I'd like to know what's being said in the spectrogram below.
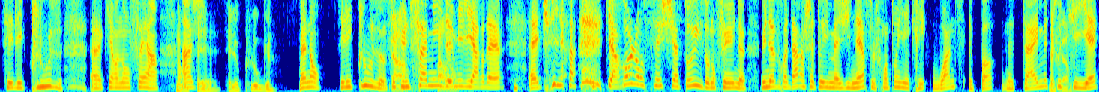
C'est les Clouzes euh, qui en ont fait un. Non, un c'est le Cloug. Mais non, c'est les Clouzes. C'est Ah, une famille de milliardaires euh, qui, a, qui a relancé ce château. Ils en ont fait une, une œuvre d'art, un château imaginaire. Sur le fronton, il y a écrit Once upon a time. Tout y est.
